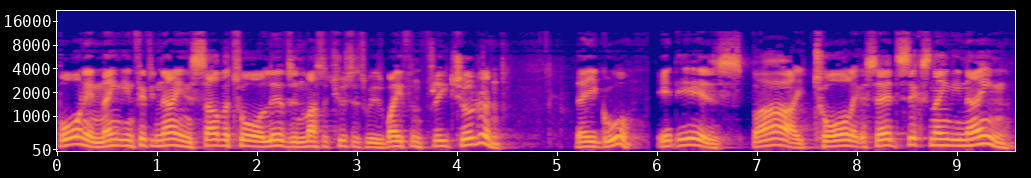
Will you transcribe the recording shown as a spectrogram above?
Born in 1959, Salvatore lives in Massachusetts with his wife and three children. There you go. It is by Tor, like I said, six ninety nine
